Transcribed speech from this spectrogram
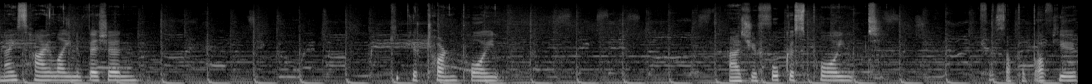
Nice high line of vision turn point as your focus point it's up above you.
